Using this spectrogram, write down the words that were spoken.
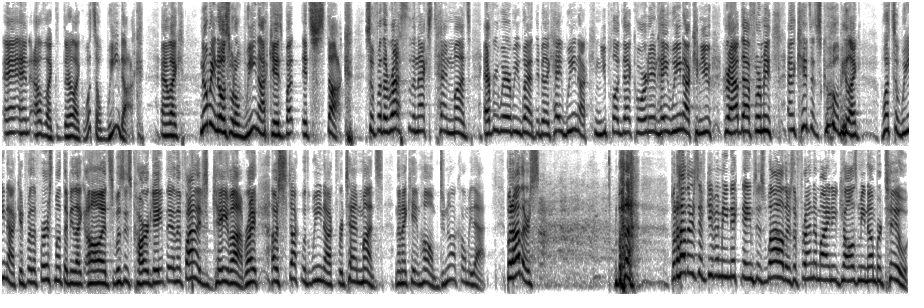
And I was like, they're like, what's a weenock? And I'm like, nobody knows what a weenock is, but it's stuck. So for the rest of the next 10 months, everywhere we went, they'd be like, hey, wee knock, can you plug that cord in? Hey, wee knock, can you grab that for me? And kids at school would be like, what's a Weenock? And for the first month, they'd be like, oh, it was this card game. And then finally, I just gave up, right? I was stuck with Weenock for 10 months. And then I came home. Do not call me that. But others, but, but others have given me nicknames as well. There's a friend of mine who calls me number two.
